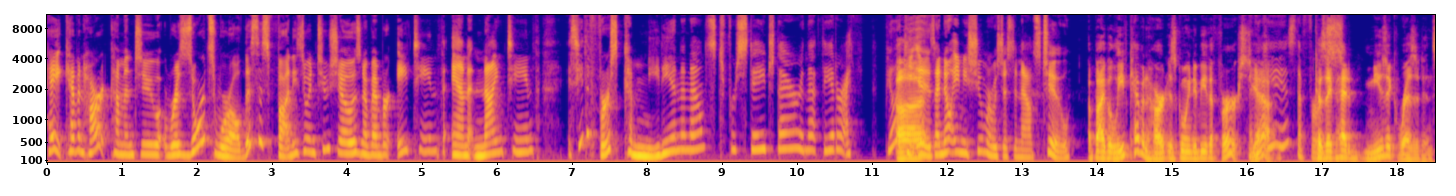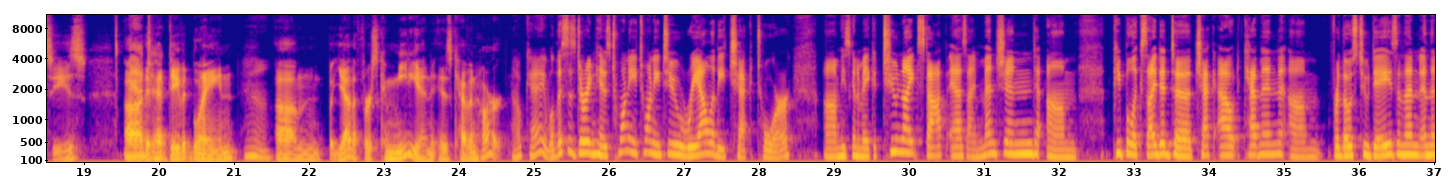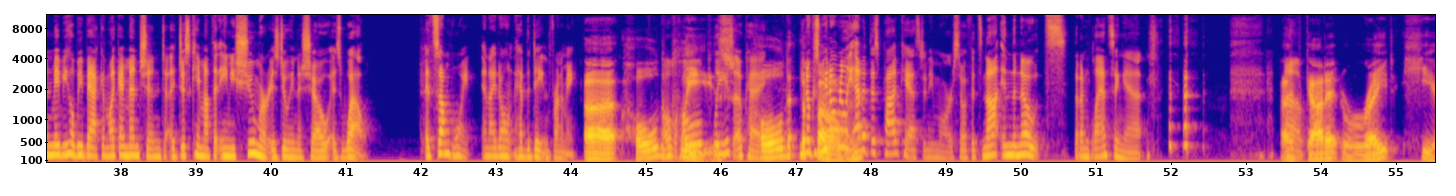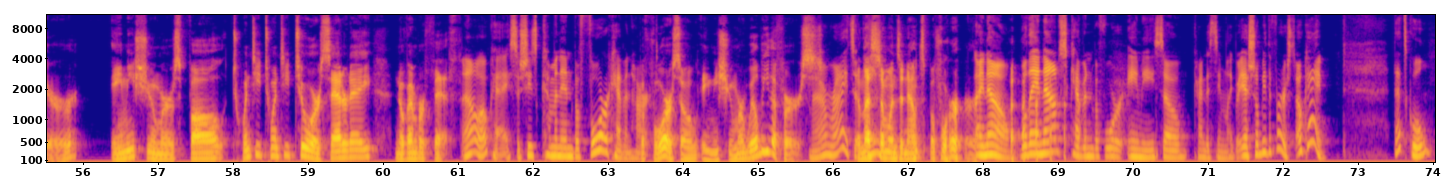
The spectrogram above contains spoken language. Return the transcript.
Hey, Kevin Hart coming to Resorts World. This is fun. He's doing two shows November 18th and 19th. Is he the first comedian announced for stage there in that theater? I feel like Uh, he is. I know Amy Schumer was just announced too. I believe Kevin Hart is going to be the first. I yeah. he is the first Because they've had music residencies. Uh, they've had David Blaine. Um, but yeah, the first comedian is Kevin Hart. Okay, well, this is during his 2022 reality check tour. Um, he's going to make a two night stop, as I mentioned. Um, people excited to check out Kevin um, for those two days, and then and then maybe he'll be back. And like I mentioned, it just came out that Amy Schumer is doing a show as well at some point, and I don't have the date in front of me. Uh, hold, Oh, please. hold, please. Okay. Hold You know, because we don't really edit this podcast anymore. So if it's not in the notes that I'm glancing at, I've Um, got it right here. Amy Schumer's Fall 2020 tour, Saturday, November 5th. oh, okay. So she's coming in before Kevin Hart. Before, so Amy Schumer will be the first. All right. So Unless Amy- someone's announced before her. I know. Well, they announced Kevin before Amy, so kind of seemed like, but yeah, she'll be the first. Okay, that's cool.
